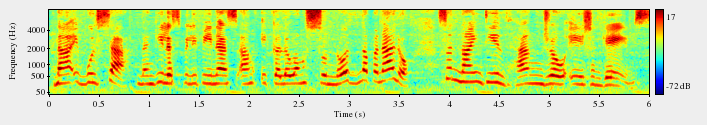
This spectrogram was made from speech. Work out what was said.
Naibulsa ng Gilas Pilipinas ang ikalawang sunod na panalo sa 19th Hangzhou Asian Games.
